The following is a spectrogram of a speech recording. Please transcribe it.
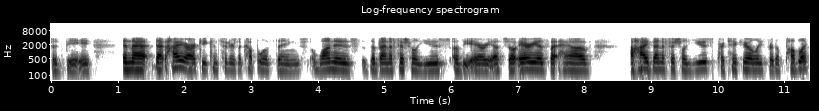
should be. And that, that hierarchy considers a couple of things. One is the beneficial use of the area. So areas that have a high beneficial use, particularly for the public,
